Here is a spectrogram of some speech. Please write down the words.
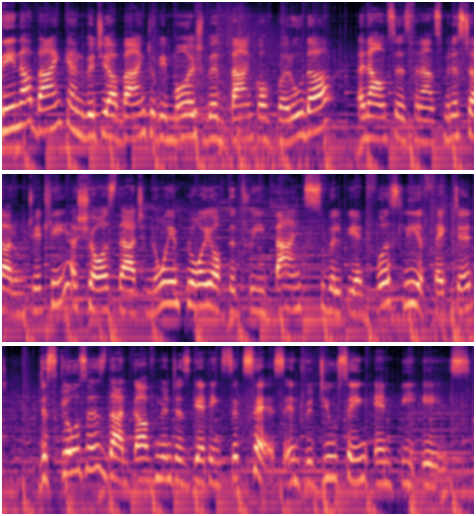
Dena Bank and Vijaya Bank to be merged with Bank of Baroda, announces Finance Minister Arun Jaitley, assures that no employee of the three banks will be adversely affected, discloses that government is getting success in reducing NPAs.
